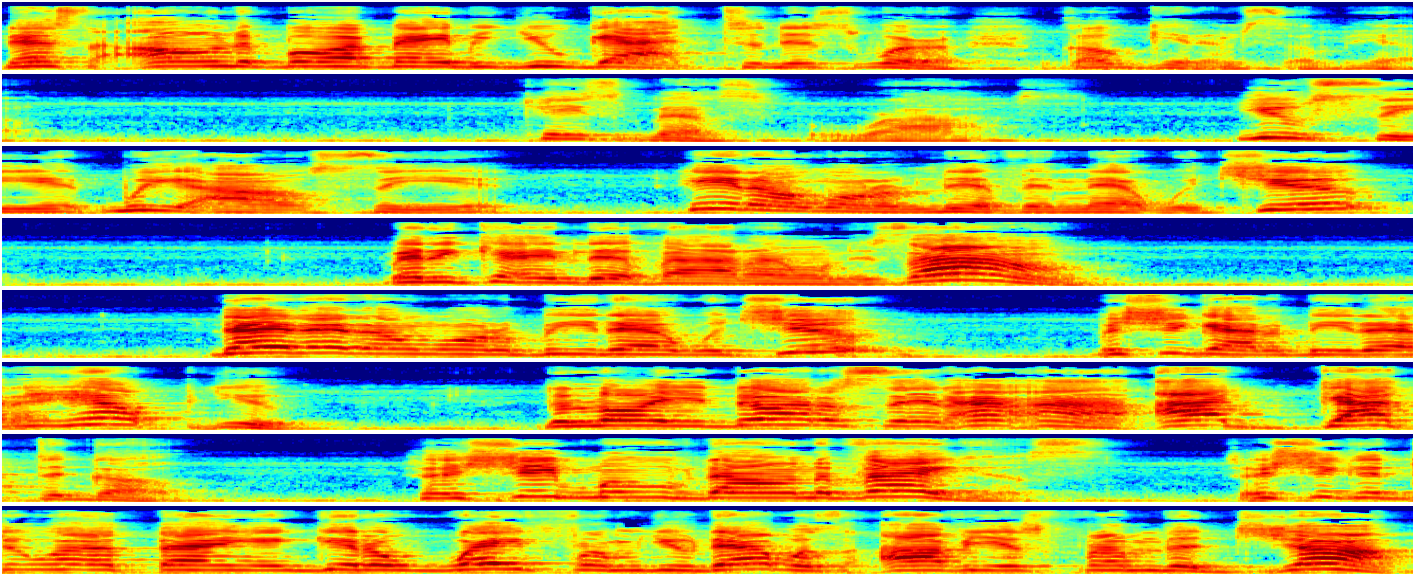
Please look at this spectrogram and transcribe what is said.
That's the only boy baby you got to this world. Go get him some help. He's merciful, Roz. You see it. We all see it. He don't want to live in there with you. But he can't live out on his own. They, they don't want to be there with you. But she got to be there to help you. The lawyer daughter said, uh-uh, I got to go. So she moved on to Vegas. So she could do her thing and get away from you. That was obvious from the jump.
